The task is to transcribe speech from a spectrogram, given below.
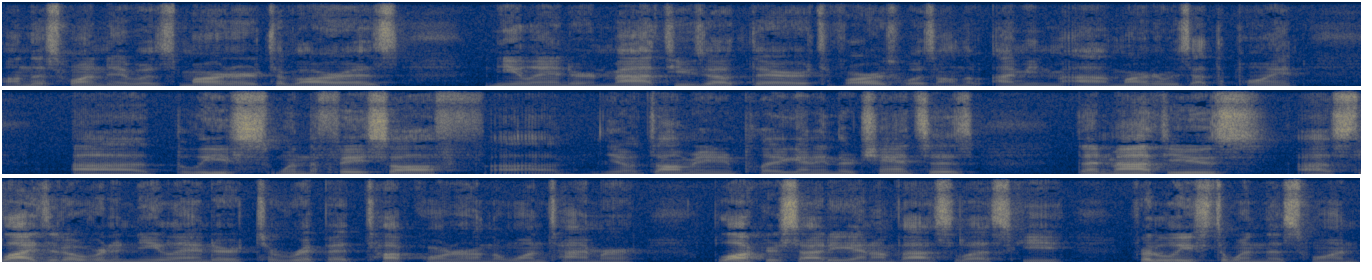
on this one. It was Marner, Tavares, Nylander, and Matthews out there. Tavares was on the, I mean, uh, Marner was at the point. Uh, the Leafs win the face-off, uh, you know, dominating play, getting their chances. Then Matthews uh, slides it over to Nylander to rip it top corner on the one timer. Blocker side again on Vasilevskiy for the Leafs to win this one,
